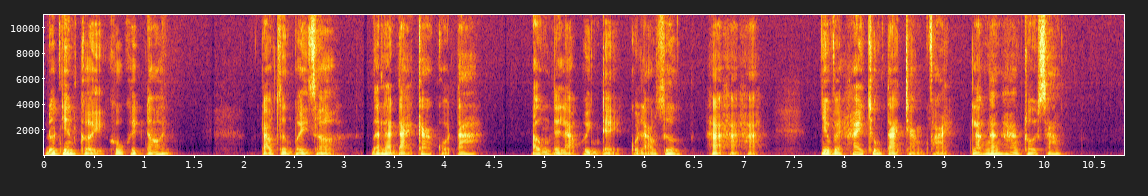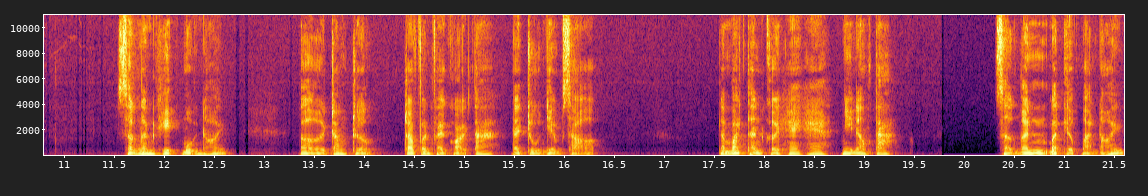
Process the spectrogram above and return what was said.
đột nhiên cười khúc khích nói: "Lão Dương bây giờ đã là đại ca của ta, ông lại là huynh đệ của lão Dương, ha ha ha. Như vậy hai chúng ta chẳng phải là ngang hàng rồi sao?" Sở Ngân khịt mũi nói: "Ở trong trường, trò vẫn phải gọi ta là chủ nhiệm sở." Lâm Bắc Thần cười he he nhìn ông ta. Sở Ngân bất lực mà nói:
